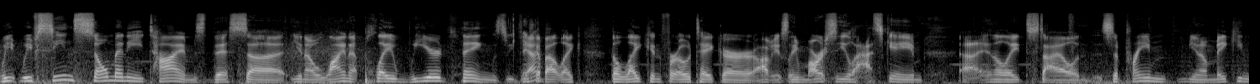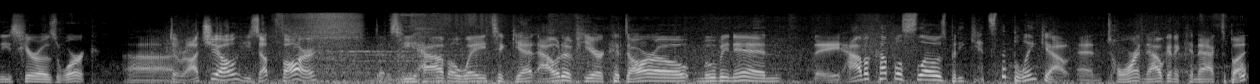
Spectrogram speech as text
We we've seen so many times this uh, you know lineup play weird things. You think Yeah. about like the Lycan for Otaker, obviously Marcy last game uh, in the late style, and Supreme you know making these heroes work. Uh, Dyrachyo, he's up far. does he have a way to get out of here? Kidaro moving in. They have a couple slows, but he gets the blink out, and Torrent now going to connect, but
